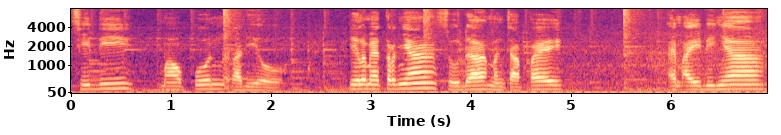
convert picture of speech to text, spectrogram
CD maupun radio. Kilometernya sudah mencapai MID-nya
